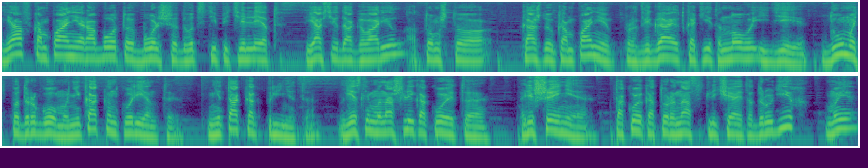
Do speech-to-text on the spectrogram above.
Я в компании работаю больше 25 лет. Я всегда говорил о том, что каждую компанию продвигают какие-то новые идеи. Думать по-другому, не как конкуренты, не так, как принято. Если мы нашли какое-то решение, такое, которое нас отличает от других, мы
